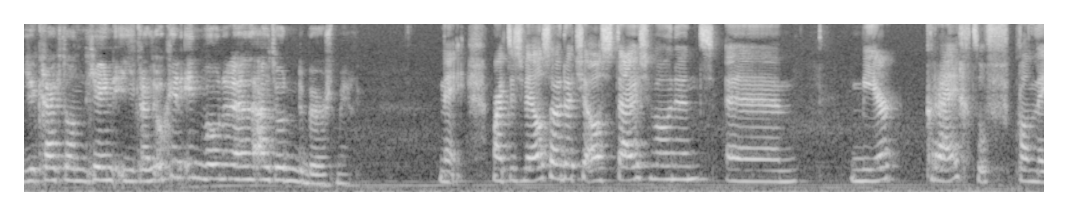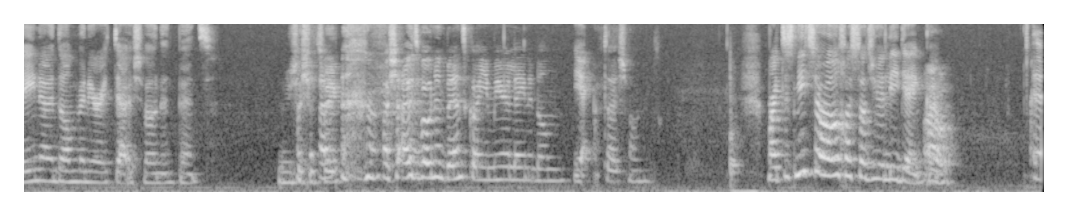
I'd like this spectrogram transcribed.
je krijgt dan geen, je krijgt ook geen inwonende en uitwonende beurs meer. Nee, maar het is wel zo dat je als thuiswonend uh, meer krijgt of kan lenen dan wanneer je thuiswonend bent. Nu als, je twee... als je uitwonend bent, kan je meer lenen dan ja. thuiswonend. Maar het is niet zo hoog als dat jullie denken. Oh. Uh,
